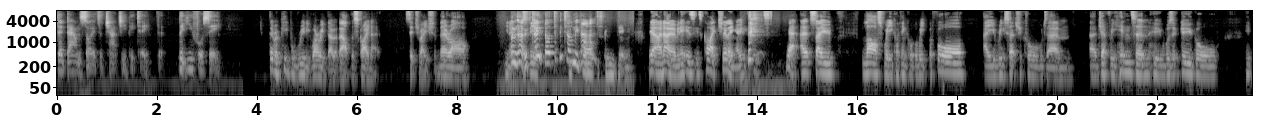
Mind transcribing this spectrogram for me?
the downsides of Chat GPT that, that you foresee? There are people really worried though about the Skynet situation. There are you know, oh no, don't, don't tell me that. Thinking. Yeah, I know. I mean, it is it's quite chilling. I mean, it's, yeah. Uh, so last week, I think, or the week before, a researcher called um, uh, Geoffrey Hinton, who was at Google, he,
